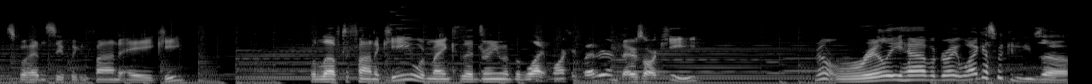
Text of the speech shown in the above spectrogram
Let's go ahead and see if we can find a key. Would love to find a key, would make the dream of the black market better. There's our key. We don't really have a great well, I guess we can use a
